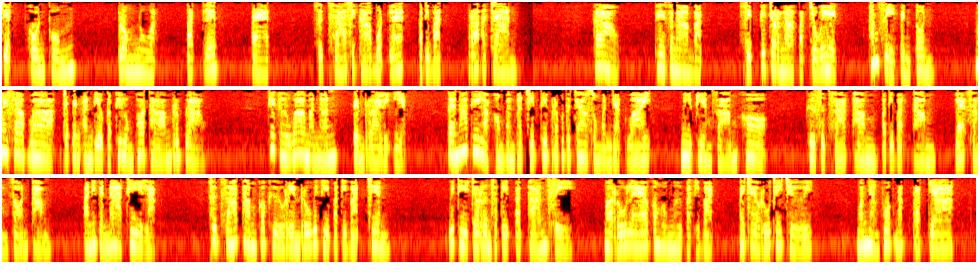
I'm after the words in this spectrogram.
เจ็ดโกนผม ปลงหนวด ตัดเล็บแปด ศึกษาสิกขาบทและปฏิบัติ พระอาจารย์เก้าเทศนาบัตรสิทธิพิจารณาปัจเจเวกทั้งสี่เป็นต้น ไม่ทราบว่าจะเป็นอันเดียวกับที่หลวงพ่อถามหรือเปล่า ที่เธอว่ามานั้นเป็นรายละเอียด แต่หน้าที่หลักของบรรพชิตที่พระพุทธเจ้าทรงบัญญัติไว้ มีเพียงสามข้อ คือศึกษาธรรม ปฏิบัติธรรม และสั่งสอนธรรม อันนี้เป็นหน้าที่หลัก ศึกษาธรรมก็คือเรียนรู้วิธีปฏิบัติ เช่น วิธีเจริญสติปัฏฐานสี่เมื่อรู้แล้วต้องลงมือปฏิบัติ ไม่ใช่รู้เฉยๆเหมือนอย่างพวกนักปรัชญา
